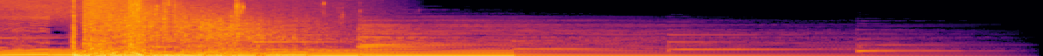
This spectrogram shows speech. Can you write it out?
Mm-hmm.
